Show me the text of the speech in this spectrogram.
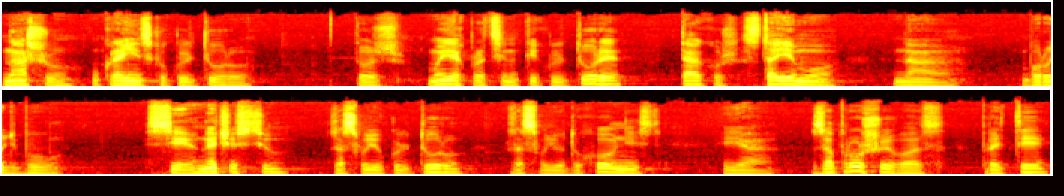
нашу українську культуру. Тож ми, як працівники культури, також стаємо на боротьбу з цією нечистю за свою культуру, за свою духовність. Я запрошую вас прийти,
